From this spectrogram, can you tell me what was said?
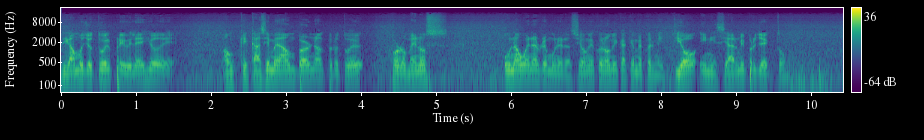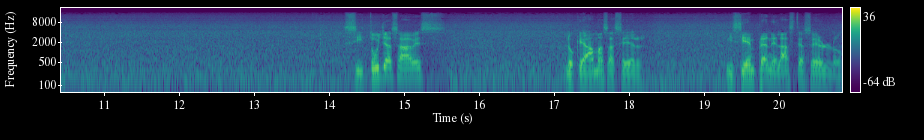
Digamos, yo tuve el privilegio de, aunque casi me da un burnout, pero tuve por lo menos una buena remuneración económica que me permitió iniciar mi proyecto. Si tú ya sabes lo que amas hacer y siempre anhelaste hacerlo,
